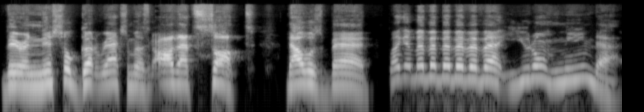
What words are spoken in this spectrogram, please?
their initial gut reaction was like, "Oh, that sucked. That was bad." Like, "Bah, bah, bah, bah, bah, bah." you don't mean that.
